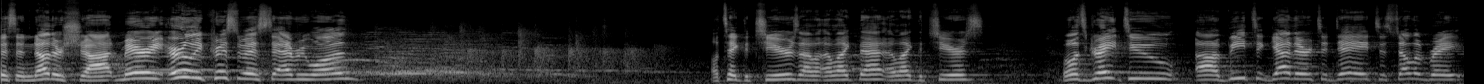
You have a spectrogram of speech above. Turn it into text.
this another shot. Merry early Christmas to everyone. I'll take the cheers. I, I like that. I like the cheers. Well, it's great to uh, be together today to celebrate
